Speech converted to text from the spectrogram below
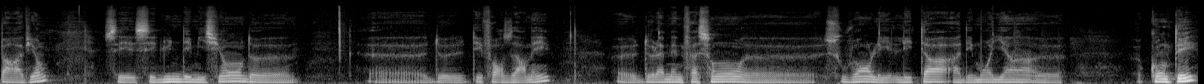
par avion. C'est l'une des missions de, des forces armées. de la même façon, souvent l'État a des moyens comptés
